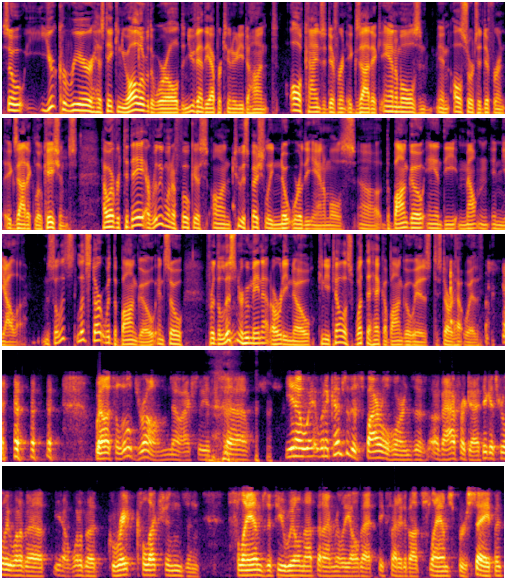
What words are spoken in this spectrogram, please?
So, your career has taken you all over the world, and you've had the opportunity to hunt all kinds of different exotic animals and, and all sorts of different exotic locations. However, today I really want to focus on two especially noteworthy animals: uh, the bongo and the mountain inyala. So let's let's start with the bongo. And so, for the listener who may not already know, can you tell us what the heck a bongo is to start out with? well, it's a little drum. No, actually, it's uh, you know when it comes to the spiral horns of, of Africa, I think it's really one of the you know one of the great collections and slams, if you will. Not that I'm really all that excited about slams per se, but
